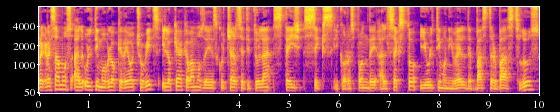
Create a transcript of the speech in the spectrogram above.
Regresamos al último bloque de 8 bits y lo que acabamos de escuchar se titula Stage 6 y corresponde al sexto y último nivel de Buster Bust Loose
